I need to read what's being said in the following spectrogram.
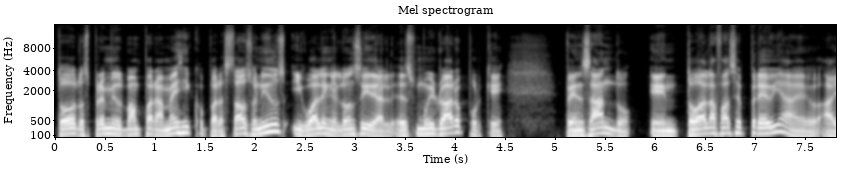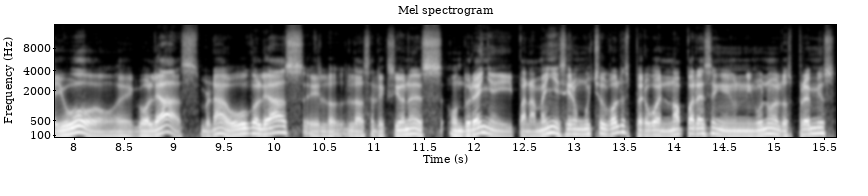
Todos los premios van para México, para Estados Unidos, igual en el 11 ideal. Es muy raro porque pensando en toda la fase previa, eh, ahí hubo eh, goleadas, ¿verdad? Hubo goleadas, eh, las selecciones hondureña y panameña hicieron muchos goles, pero bueno, no aparecen en ninguno de los premios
